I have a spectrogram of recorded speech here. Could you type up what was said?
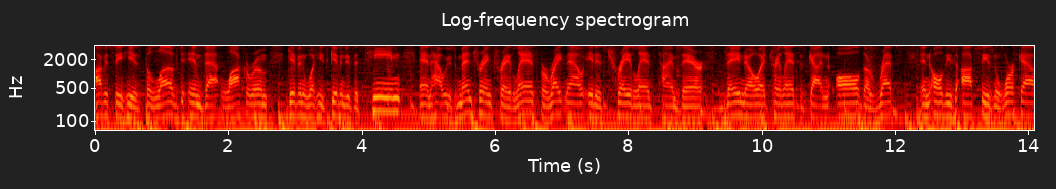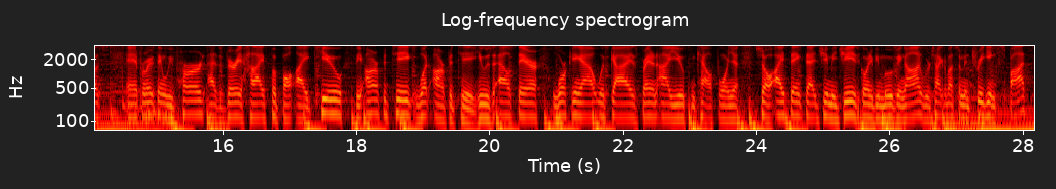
Obviously, he is beloved in that locker room, given what he's given to the team and how he was mentoring Trey Lance. But right now, it is Trey Lance time there. They know it. Trey Lance has gotten all the reps and all these offseason workouts. And from everything we've heard, has a very high football IQ. The arm fatigue, what arm fatigue? He was out there working out with guys, Brandon Aiyuk in California. So I think that Jimmy G is going to be moving on. We were talking about some intriguing spots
